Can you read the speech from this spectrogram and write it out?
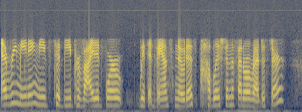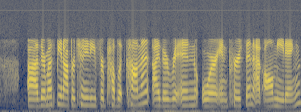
Every meeting needs to be provided for with advance notice, published in the Federal Register. Uh, there must be an opportunity for public comment, either written or in person, at all meetings.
